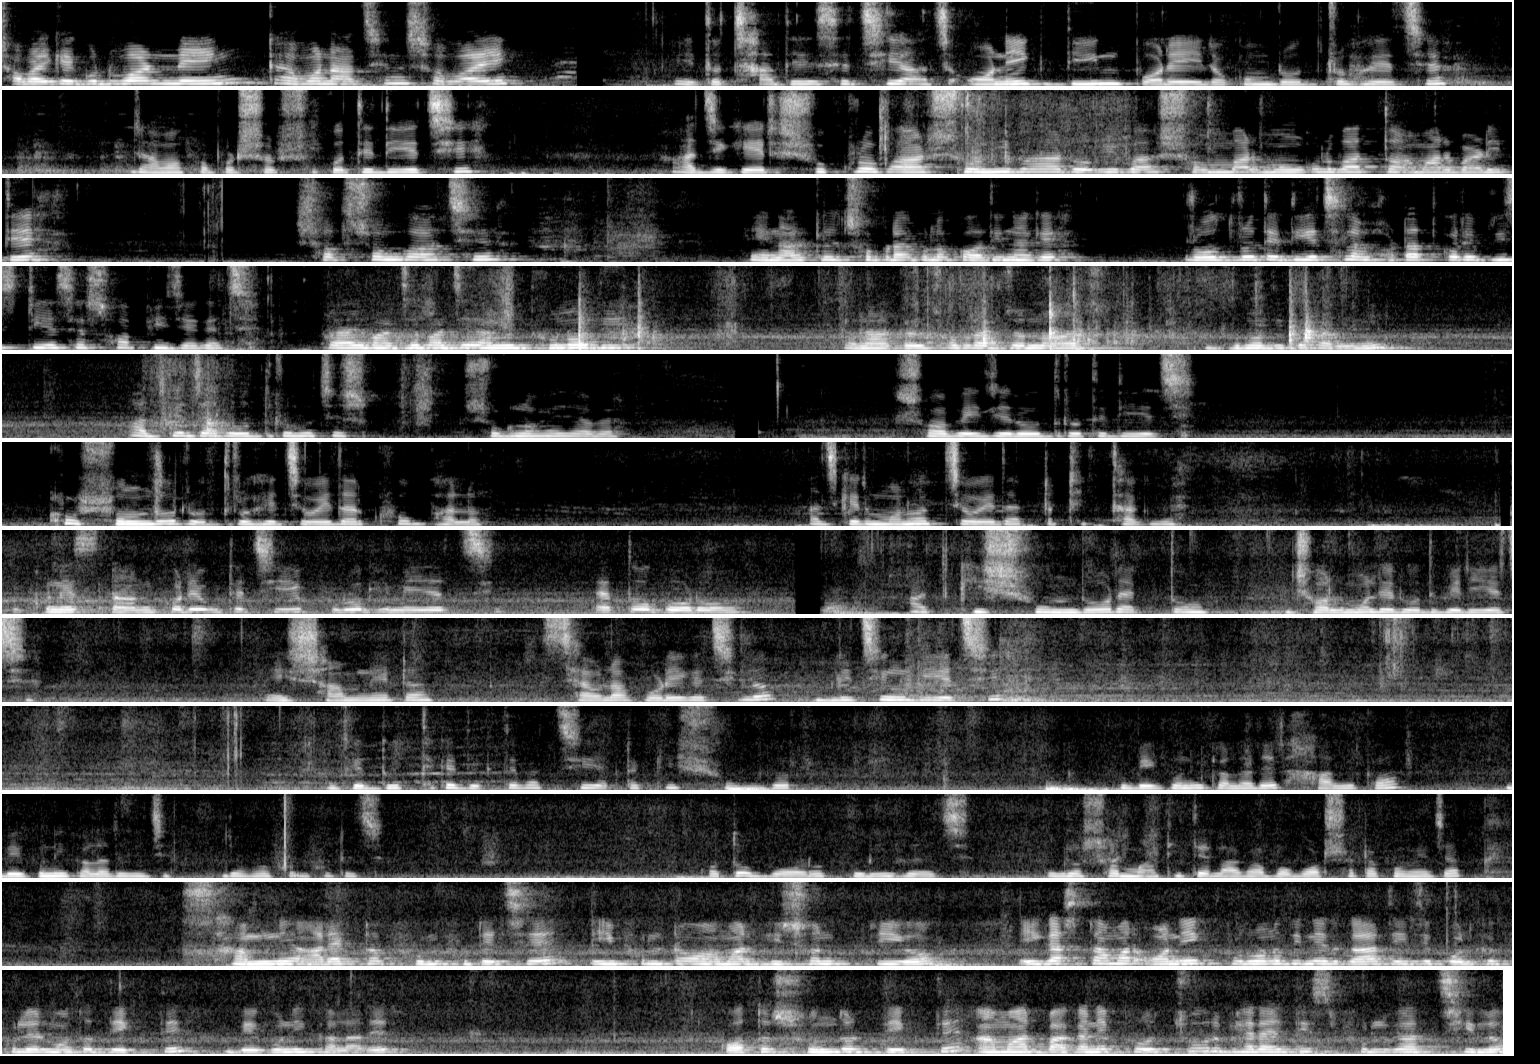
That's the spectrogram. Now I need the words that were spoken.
সবাইকে good morning, কেমন আছেন সবাই? এই তো ছাদে এসেছি, আজ অনেক দিন পরে এরকম রৌদ্র হয়েছে। জামা কাপড় সব শুকোতে দিয়েছি। আজকের শুক্রবার, শনিবার, রবিবার, সোমবার, মঙ্গলবার তো আমার বাড়িতে সৎসঙ্গ আছে। এই নারকেল ছোবড়াগুলো কদিন আগে রৌদ্রতে দিয়েছিলাম, হঠাৎ করে বৃষ্টি এসে সব ভিজে গেছে। প্রায় মাঝে মাঝে আমি ধুনো দিই নারকেল ছোবড়ার জন্য আজ ধুনো দিতে পারিনি। আজকে যা রৌদ্র হচ্ছে শুকনো হয়ে যাবে। সব এই যে রৌদ্রতে দিয়েছি। খুব সুন্দর রৌদ্র হয়েছে ওয়েদার খুব ভালো। আজকের মনে হচ্ছে ওয়েদারটা ঠিক থাকবে। এখানে স্নান করে উঠেছি, পুরো ঘেমে যাচ্ছি। এত গরম। আজ কি সুন্দর একদম ঝলমলে রোদ বেরিয়েছে। এই সামনেটা শ্যাওলা পড়ে গেছিল ব্লিচিং দিয়েছি। আজকে দূর থেকে দেখতে পাচ্ছি একটা কি সুন্দর বেগুনি কালারের হালকা বেগুনি কালারের যে জবা ফুল ফুটেছে। কত বড় কুড়ি হয়েছে। এগুলো সব মাটিতে লাগাবো, বর্ষাটা কমে যাক। সামনে আর একটা ফুল ফুটেছে। এই ফুলটাও আমার ভীষণ প্রিয়। এই গাছটা আমার অনেক পুরনো দিনের গাছ। এই যে কলকে ফুলের মতো দেখতে, বেগুনি কালারের। কত সুন্দর দেখতে। আমার বাগানে প্রচুর ভ্যারাইটিস ফুল গাছ ছিল।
